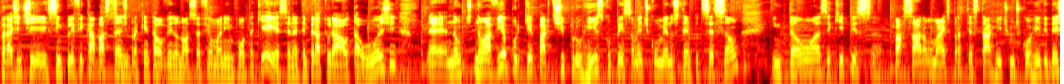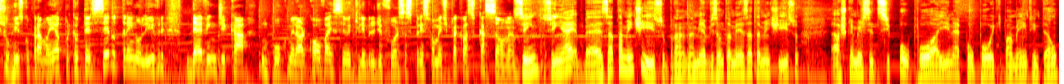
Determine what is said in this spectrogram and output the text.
pra gente simplificar bastante para quem tá ouvindo o nosso F1 Mania em ponta aqui, é esse, né? Temperatura alta hoje, né? não, não havia por que partir pro risco, principalmente com menos tempo de sessão. Então as equipes passaram mais para testar ritmo de corrida e deixa o risco para amanhã, porque o terceiro treino livre deve indicar um pouco melhor qual vai ser o equilíbrio de forças principalmente para classificação, né? Sim, sim, é, é exatamente isso. Pra, na minha visão também é exatamente isso. Acho que a Mercedes se poupou aí, né? Poupou o equipamento, então,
